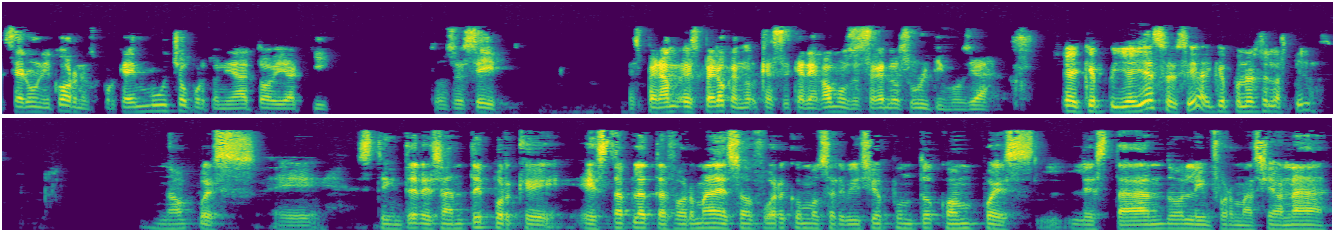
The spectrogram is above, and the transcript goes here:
ser unicornios, porque hay mucha oportunidad todavía aquí. Entonces, sí, esperamos, espero que, no, que, que, dejamos de ser los últimos ya. hay que, y eso, sí, hay que ponerse las pilas. No, pues eh, está interesante porque esta plataforma de software como servicio.com pues le está dando la información a,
